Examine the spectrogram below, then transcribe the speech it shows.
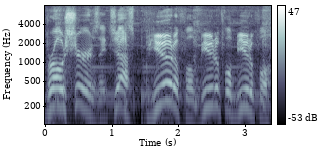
brochures. It's just beautiful, beautiful, beautiful.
